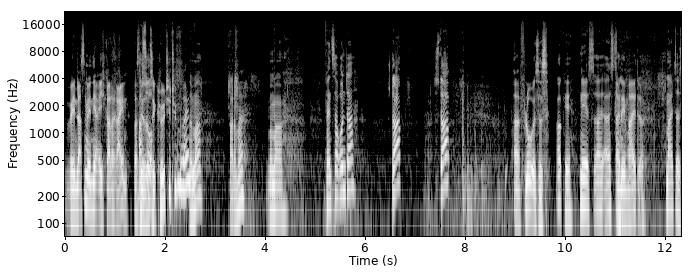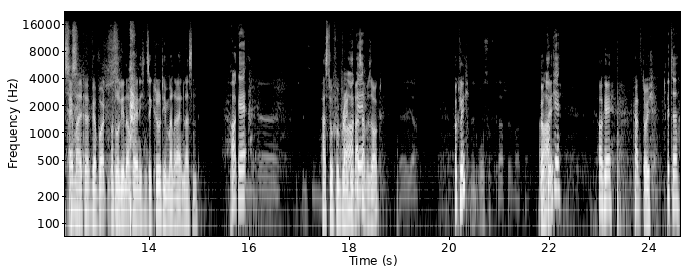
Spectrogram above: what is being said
wen lassen wir denn hier eigentlich gerade rein? Lassen wir so Ach einen. Security-Typen rein? Warte mal. Warte mal. Mach mal. Fenster runter. Stopp. Stopp. Ah, Flo ist es. Okay. Nee, ist äh, alles Ah, klar. nee, Malte. Malte ist Hey es. Malte, wir wollten kontrollieren, ob wir nicht einen Security-Mann reinlassen. Okay. Hast du für Brandy Okay. Wasser besorgt? Wirklich? Eine große Flasche Wasser. Wirklich? Okay. Okay, kannst durch. Bitte.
